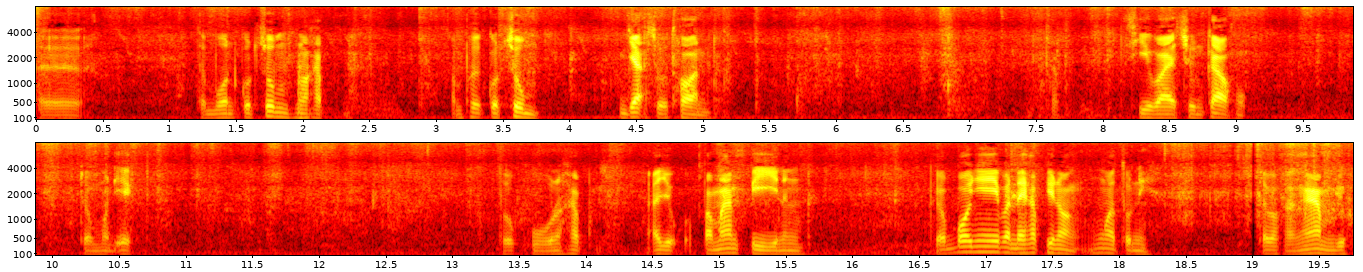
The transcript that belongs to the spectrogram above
เอ่อ ตำบลกุดซุ่มนะครับอำเภอกุดซุ่มยะโสธรครับซีวายศูนย์เก้าหกจมมดเอกตัวผูนะครับ อายุประมาณปีหนึ่งก็บ่ใหญ่ปานใดครับพี่น้องงวดตัวนี้ แต่ว่าขางามอยู่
